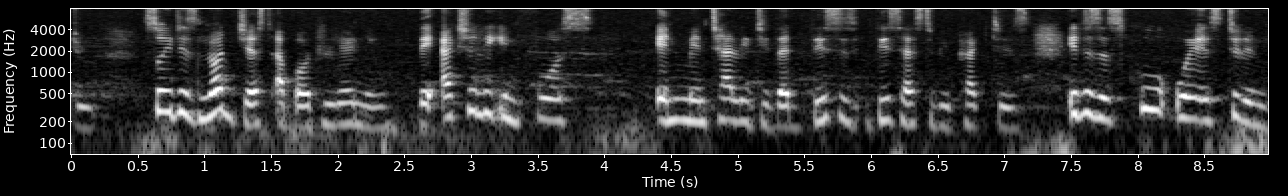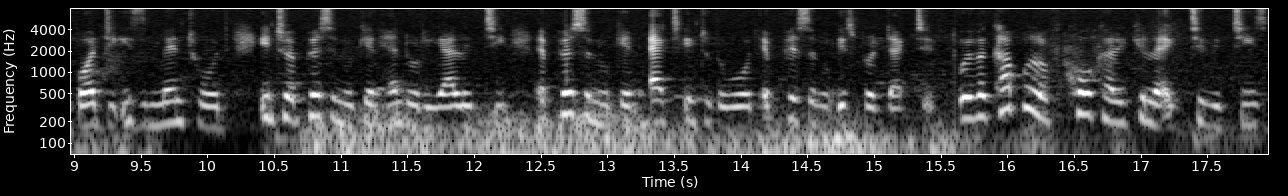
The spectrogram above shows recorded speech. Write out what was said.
do. So it is not just about learning. They actually enforce in mentality that this is this has to be practiced. It is a school where a student body is mentored into a person who can handle reality, a person who can act into the world, a person who is productive. Have a couple of co-curricular activities,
